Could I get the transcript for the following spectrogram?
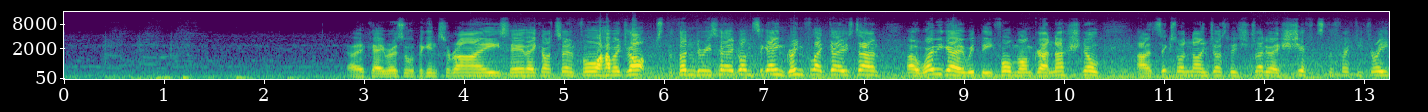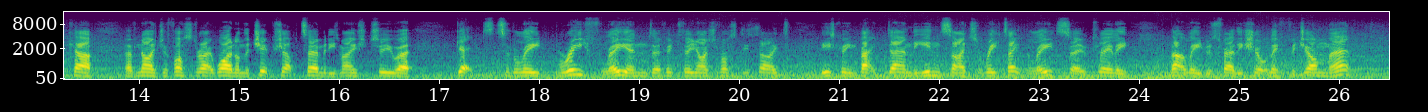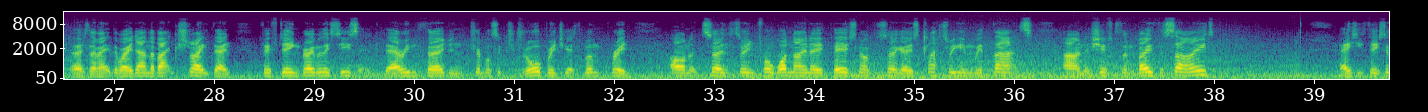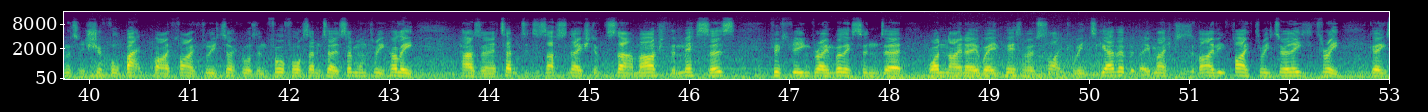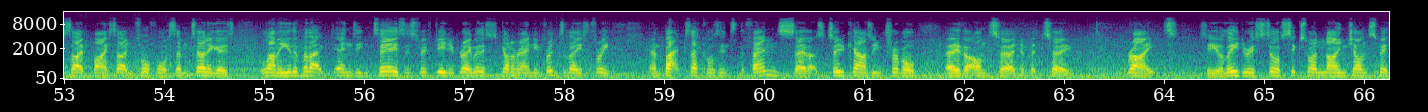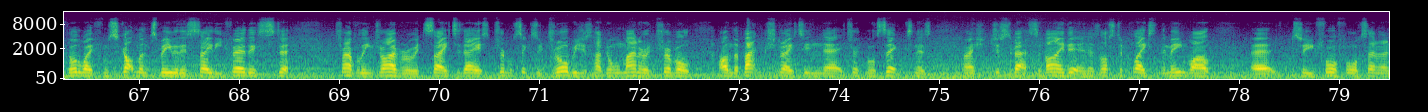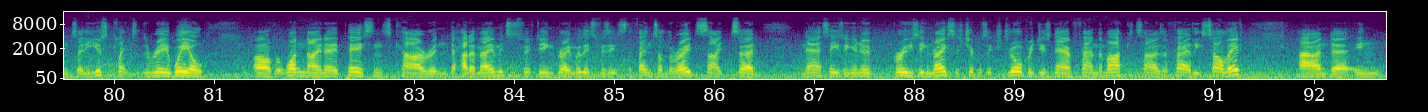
Okay, Rose will begin to rise. Here they come, turn four. Hammer drops. The thunder is heard once again. Green flag goes down. Oh, where we go with the Formula 1 Grand National. And 619 John straight away shifts the 53 car of Nigel Foster out wide on the chip shop turn, but he's managed to uh, get to the lead briefly. And uh, 53 Nigel Foster decides he's coming back down the inside to retake the lead. So clearly that lead was fairly short lived for John there. As they make their way down the back straight, then 15 Graham Ulysses there in third, and triple six Drawbridge gets the bumper in on at turns 3 and 4, 190 Pearson also goes clattering in with that and it shifts them both aside. 83 Singleton shuffled back by 5-3 circles and 4-4-7 turns. 713 Hulley has an attempted assassination of the start march for the misses. 15 Graham Willis and uh, 190 Wayne Pearson have a slight coming together, but they managed to survive it. 5-3 and 83 going side by side and 4-4-7 Turner goes lambing in, but that ends in tears as 15 of Graham Willis has gone around in front of those three and back Eccles into the fence. So that's two cars in trouble over on turn number two. Right, so your leader is still 619 John Smith, all the way from Scotland to be with us, say, the furthest uh, travelling driver, I would say, today is Triple Six of Drawbridge. Just had all manner of trouble on the back straight in uh, Triple Six and has managed just about to survive it and has lost a place in the meanwhile uh, to 447 and so he just collected the rear wheel of 190 Pearson's car and had a moment as 15 Graham Willis visits the fence on the roadside turn. Now seizing in a new bruising race as Triple Six Drawbridge has now found the market tyres are fairly solid and uh, in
